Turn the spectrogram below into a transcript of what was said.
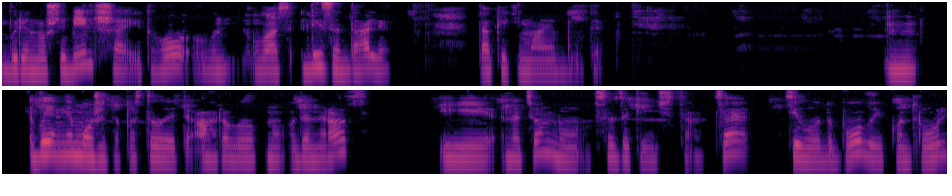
буряну ще більше, і того у вас лізе далі, так як і має бути. Ви не можете постелити агроволокно один раз, і на цьому все закінчиться. Це цілодобовий контроль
